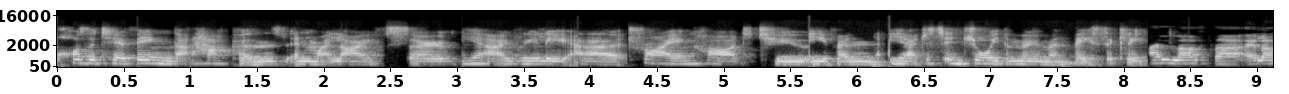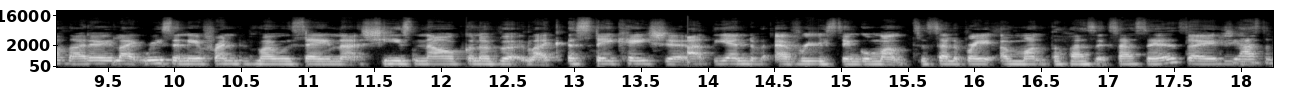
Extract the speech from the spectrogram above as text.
positive thing that happens in my life. So yeah, I really uh trying hard to even yeah, just enjoy the moment basically. I love that. I love that. I know like recently a friend of mine was saying that she's now gonna book like a staycation at the end of every single month to celebrate a month of her successes. So she has to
